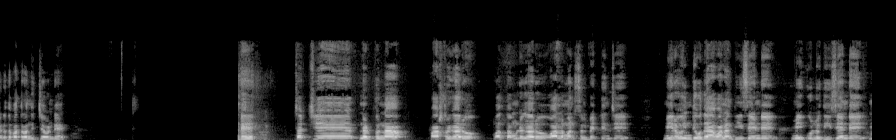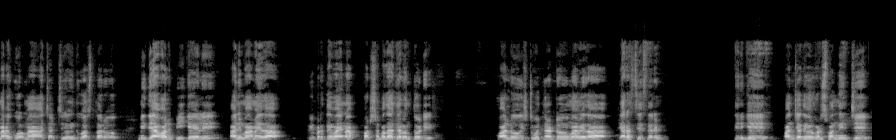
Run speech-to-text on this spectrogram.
వినతి పత్రం అందించామండి. చర్చి నడుపుతున్న పాస్టర్ గారు వాళ్ళ తమ్ముడు గారు వాళ్ళ మనసులు పెట్టించి మీరు హిందూ దేవాలయం తీసేయండి మీ గుళ్ళు తీసేయండి మా మా చర్చికి ఎందుకు వస్తారు మీ దేవాలయం పీకేయాలి అని మా మీద విపరీతమైన పరుష పదార్థాలంతో వాళ్ళు ఇష్టం వచ్చినట్టు మా మీద అరెస్ట్ చేశారండి. దీనికి పంచాయతీ వారు కూడా స్పందించి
